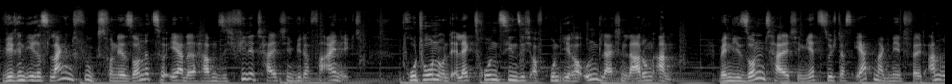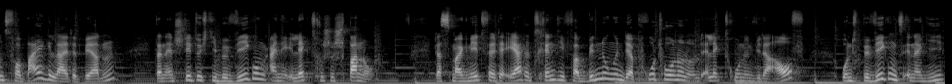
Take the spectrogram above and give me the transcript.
Während ihres langen Flugs von der Sonne zur Erde haben sich viele Teilchen wieder vereinigt. Protonen und Elektronen ziehen sich aufgrund ihrer ungleichen Ladung an. Wenn die Sonnenteilchen jetzt durch das Erdmagnetfeld an uns vorbeigeleitet werden, dann entsteht durch die Bewegung eine elektrische Spannung. Das Magnetfeld der Erde trennt die Verbindungen der Protonen und Elektronen wieder auf und Bewegungsenergie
